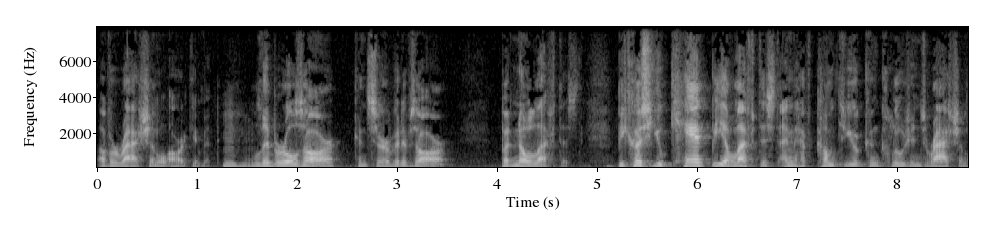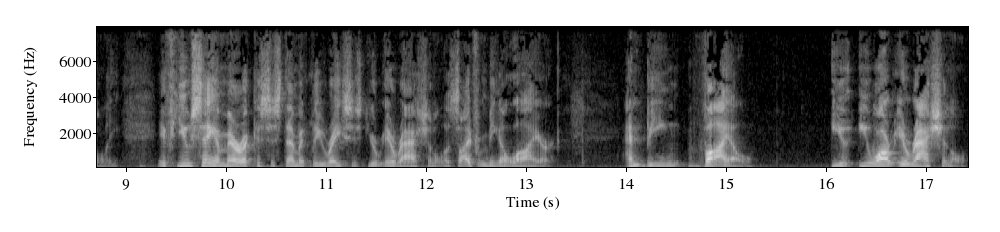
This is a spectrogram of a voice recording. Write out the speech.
of a rational argument. Mm-hmm. Liberals are, conservatives are, but no leftist. Because you can't be a leftist and have come to your conclusions rationally. If you say America's systemically racist, you're irrational. Aside from being a liar and being vile, you, you are irrational.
